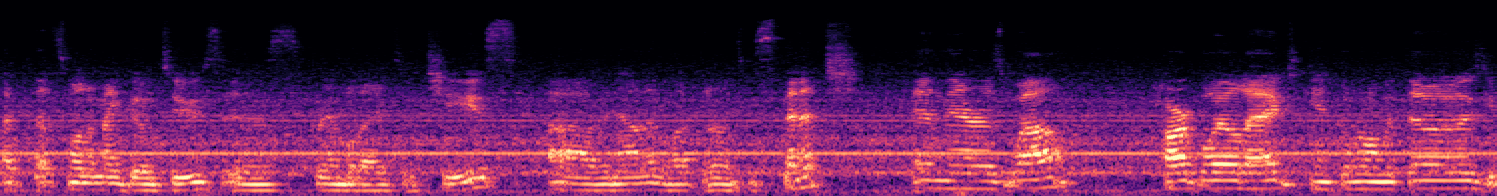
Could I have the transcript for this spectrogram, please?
That, that's one of my go-tos is scrambled eggs with cheese. Uh, every now and I love throwing some spinach in there as well. Hard-boiled eggs, can't go wrong with those. You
